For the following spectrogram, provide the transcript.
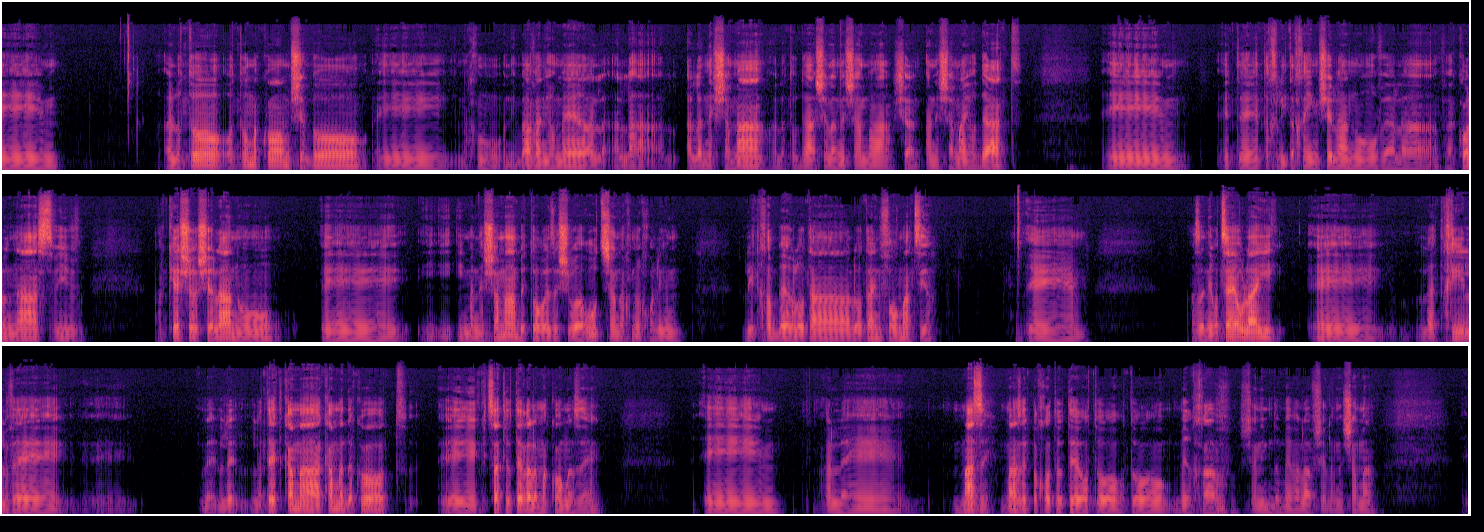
על אותו, אותו מקום שבו אה, אנחנו, אני בא ואני אומר על, על, על הנשמה, על התודעה של הנשמה, שהנשמה יודעת את תכלית החיים שלנו ועל ה, והכל נע סביב הקשר שלנו עם הנשמה בתור איזשהו ערוץ שאנחנו יכולים להתחבר לאותה, לאותה אינפורמציה. אה, אז אני רוצה אולי אה, להתחיל ולתת אה, כמה, כמה דקות קצת יותר על המקום הזה, על מה זה, מה זה פחות או יותר אותו, אותו מרחב שאני מדבר עליו של הנשמה.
